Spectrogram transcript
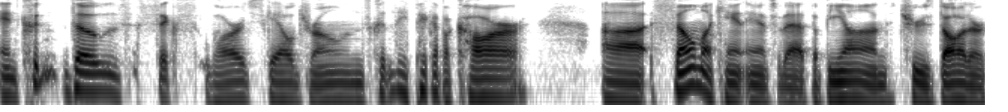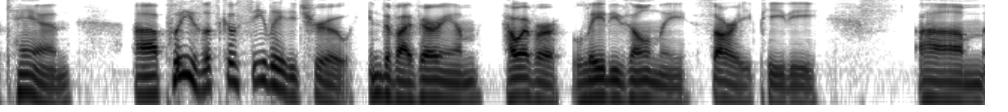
And couldn't those six large scale drones, couldn't they pick up a car? Uh, Selma can't answer that, but Bian Trieu's daughter, can. Uh, please, let's go see Lady Trieu in the vivarium. However, ladies only. Sorry, Petey. Um,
